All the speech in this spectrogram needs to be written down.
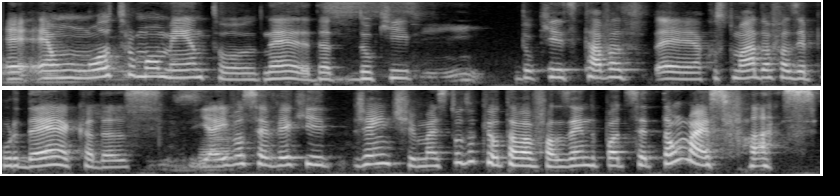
é, é um outro momento, né, da, do que Sim do que estava é, acostumado a fazer por décadas. Exato. E aí você vê que, gente, mas tudo que eu estava fazendo pode ser tão mais fácil.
